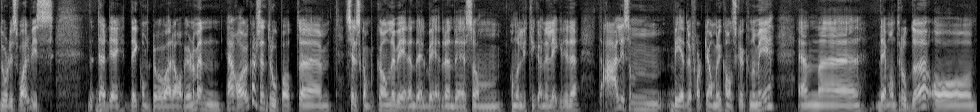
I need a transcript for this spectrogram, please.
dårlig svar hvis det, det, det, kommer til å være avgjørende. Men jeg har jo kanskje en tro på at uh, selskapet kan levere en del bedre enn det som analytikerne legger i det. Det er liksom bedre fart i amerikansk økonomi enn uh, det man trodde. og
